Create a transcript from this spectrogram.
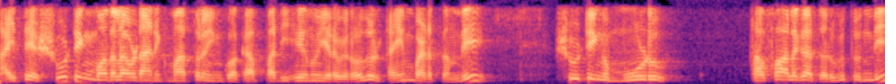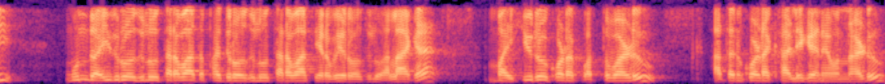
అయితే షూటింగ్ మొదలవడానికి మాత్రం ఇంకొక పదిహేను ఇరవై రోజులు టైం పడుతుంది. షూటింగ్ మూడు తఫాలుగా జరుగుతుంది. ముందు ఐదు రోజులు తర్వాత పది రోజులు తర్వాత ఇరవై రోజులు అలాగా. మా హీరో కూడా కొత్తవాడు అతను కూడా ఖాళీగానే ఉన్నాడు.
